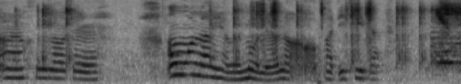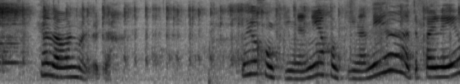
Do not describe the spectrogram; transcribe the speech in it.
อ่าคือเราจะเอาอะไรอะมันหมดแล้วเหรอปัดอีกทีอะแค่แล้วมันหมดแล้วจ้ะอุ้ยของจริงนะเนี่ยของจริงนะเนี่ยจะไปแล้ว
